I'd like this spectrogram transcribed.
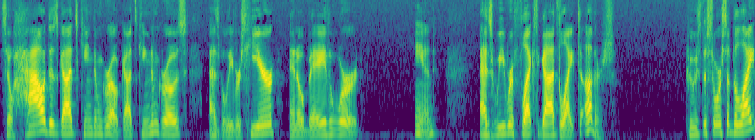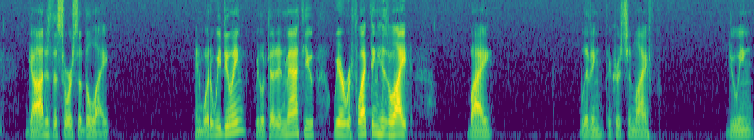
So, how does God's kingdom grow? God's kingdom grows as believers hear and obey the word, and as we reflect God's light to others. Who's the source of the light? God is the source of the light. And what are we doing? We looked at it in Matthew. We are reflecting his light by living the Christian life, doing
